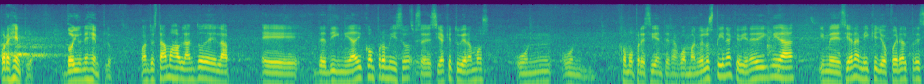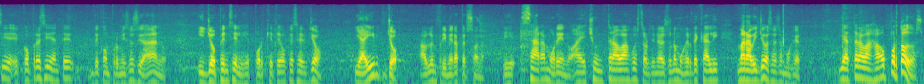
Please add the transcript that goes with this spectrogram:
Por ejemplo, doy un ejemplo, cuando estábamos hablando de, la, eh, de dignidad y compromiso, se decía que tuviéramos un, como presidente San Juan Manuel Ospina, que viene de dignidad, y me decían a mí que yo fuera el copresidente de compromiso ciudadano. Y yo pensé, le dije, ¿por qué tengo que ser yo? Y ahí yo, hablo en primera persona, dije, Sara Moreno ha hecho un trabajo extraordinario, es una mujer de Cali, maravillosa esa mujer. Y ha trabajado por todos,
